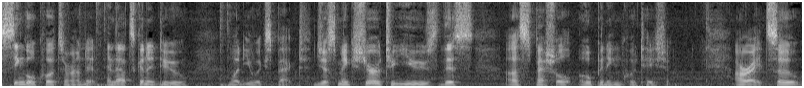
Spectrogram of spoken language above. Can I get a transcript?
single quotes around it, and that's going to do what you expect. Just make sure to use this uh, special opening quotation. Alright, so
